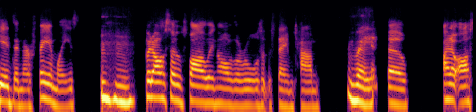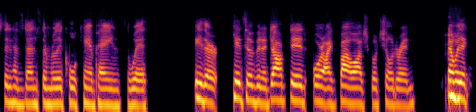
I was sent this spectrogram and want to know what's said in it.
kids and their families, hmm but also following all the rules at the same time. Right. So I know Austin has done some really cool campaigns with either kids who have been adopted or like biological children. That way they can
